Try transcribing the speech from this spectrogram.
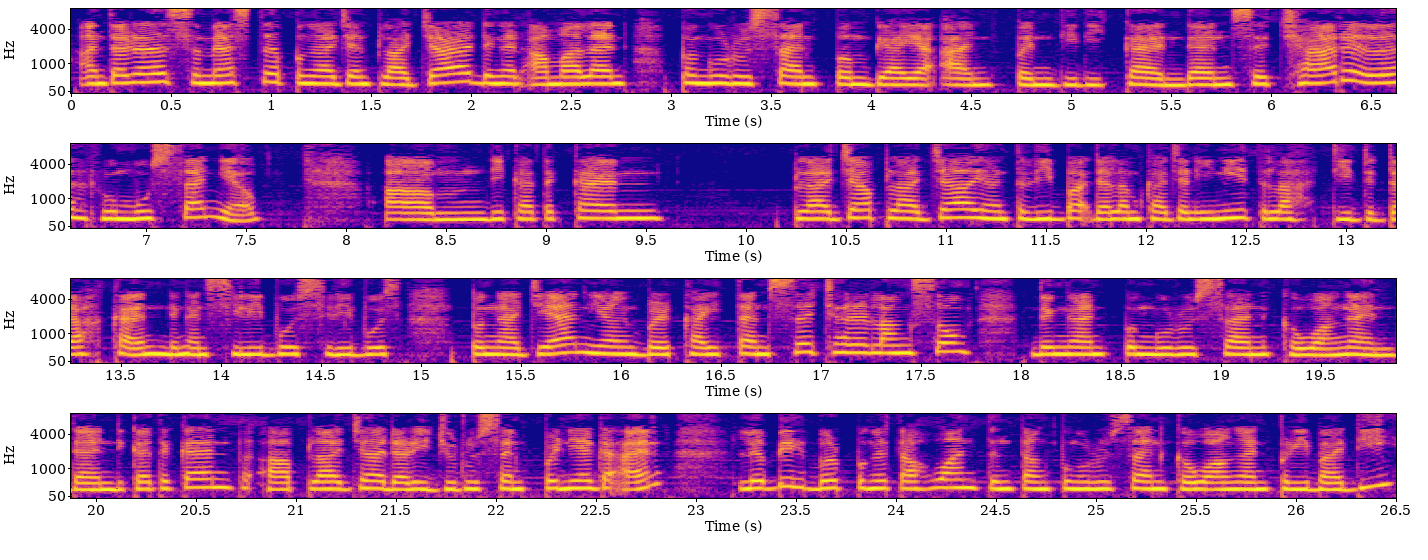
antara semester pengajian pelajar dengan amalan pengurusan pembiayaan pendidikan. Dan secara rumus keputusannya um, dikatakan pelajar-pelajar yang terlibat dalam kajian ini telah didedahkan dengan silibus-silibus pengajian yang berkaitan secara langsung dengan pengurusan kewangan dan dikatakan uh, pelajar dari jurusan perniagaan lebih berpengetahuan tentang pengurusan kewangan peribadi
